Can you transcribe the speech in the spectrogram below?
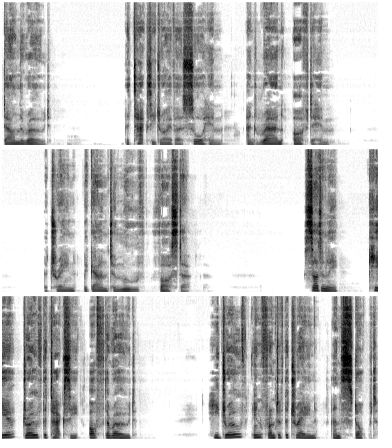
down the road. The taxi driver saw him and ran after him. The train began to move faster. Suddenly, Kia drove the taxi off the road. He drove in front of the train and stopped.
